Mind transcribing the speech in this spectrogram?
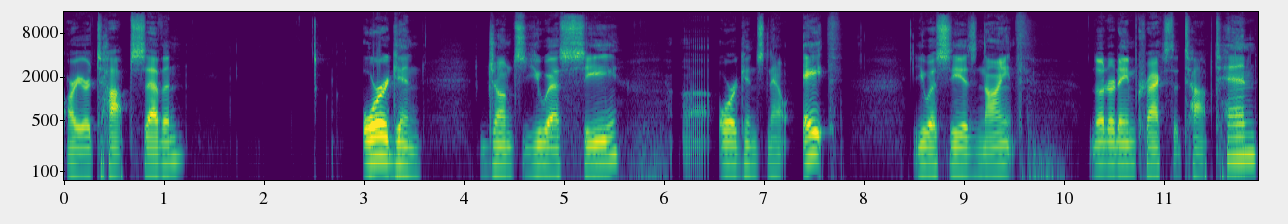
are your top seven. Oregon jumps USC. Uh, Oregon's now eighth. USC is ninth. Notre Dame cracks the top 10,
